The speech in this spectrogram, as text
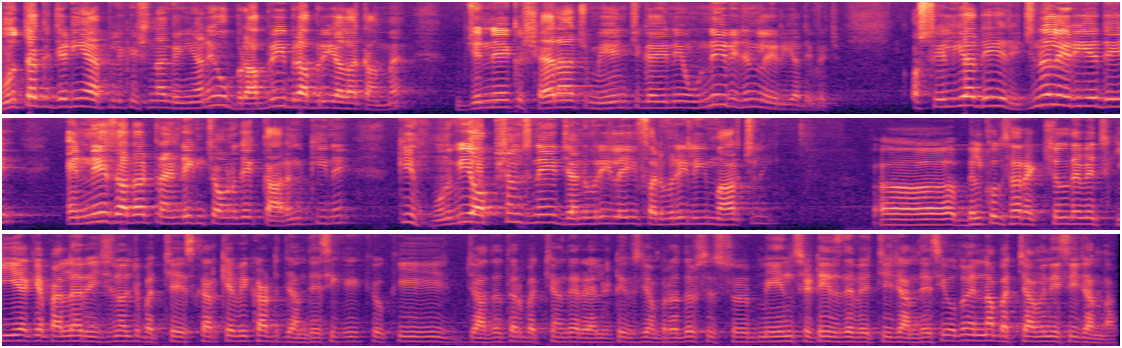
ਹੁਣ ਤੱਕ ਜਿਹੜੀਆਂ ਐਪਲੀਕੇਸ਼ਨਾਂ ਗਈਆਂ ਨੇ, ਉਹ ਬਰਾਬਰੀ ਬਰਾਬਰੀ ਵਾਲਾ ਕੰਮ ਹੈ। ਜਿੰਨੇ ਕੁ ਸ਼ਹਿਰਾਂ 'ਚ ਮੇਨ 'ਚ ਗਏ ਨੇ ਉਨੇ ਹੀ ਰੀਜਨਲ ਏਰੀਆ ਦੇ ਵਿੱਚ। ਆਸਟ੍ਰੇਲੀਆ ਦੇ ਰੀਜਨਲ ਏਰੀਆ ਦੇ ਇੰਨੇ ਜ਼ਿਆਦਾ ਟ੍ਰੈਂਡਿੰਗ 'ਚ ਆਉਣ ਦੇ ਕਾਰਨ ਕੀ ਨੇ? ਕਿ ਹੁਣ ਵੀ ਆਪਸ਼ਨਸ ਨੇ ਜਨਵਰੀ ਲਈ, ਫਰਵਰੀ ਲਈ, ਮਾਰਚ ਲਈ। ਬਿਲਕੁਲ ਸਰ ਐਕਚੁਅਲ ਦੇ ਵਿੱਚ ਕੀ ਹੈ ਕਿ ਪਹਿਲਾਂ ਰੀਜਨਲ ਚ ਬੱਚੇ ਇਸ ਕਰਕੇ ਵੀ ਘੱਟ ਜਾਂਦੇ ਸੀਗੇ ਕਿਉਂਕਿ ਜ਼ਿਆਦਾਤਰ ਬੱਚਿਆਂ ਦੇ ਰਿਲੇਟਿਵਸ ਜਾਂ ਬ੍ਰਦਰ ਸਿਸਟਰ ਮੇਨ ਸਿਟੀਜ਼ ਦੇ ਵਿੱਚ ਹੀ ਜਾਂਦੇ ਸੀ, ਉਦੋਂ ਇੰਨਾ ਬੱਚਾ ਵੀ ਨਹੀਂ ਸੀ ਜਾਂਦਾ।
